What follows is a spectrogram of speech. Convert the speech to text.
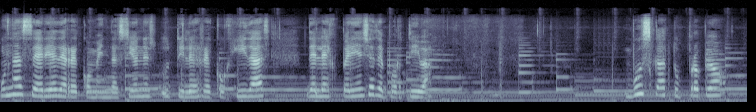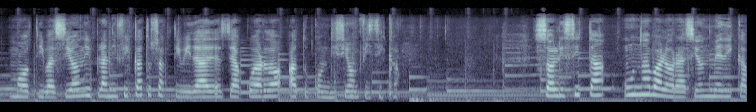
una serie de recomendaciones útiles recogidas de la experiencia deportiva. Busca tu propia motivación y planifica tus actividades de acuerdo a tu condición física. Solicita una valoración médica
